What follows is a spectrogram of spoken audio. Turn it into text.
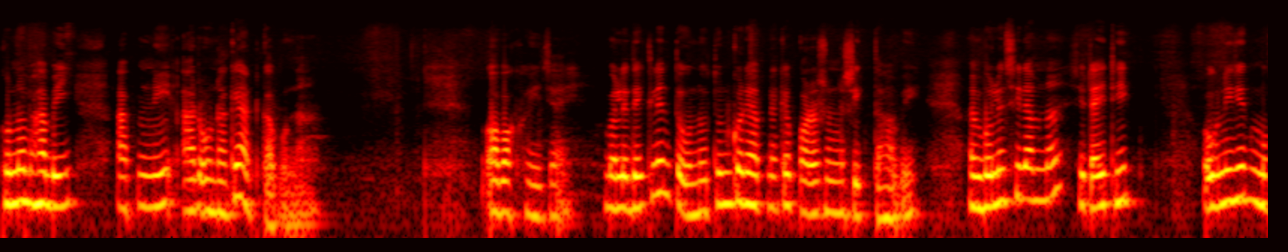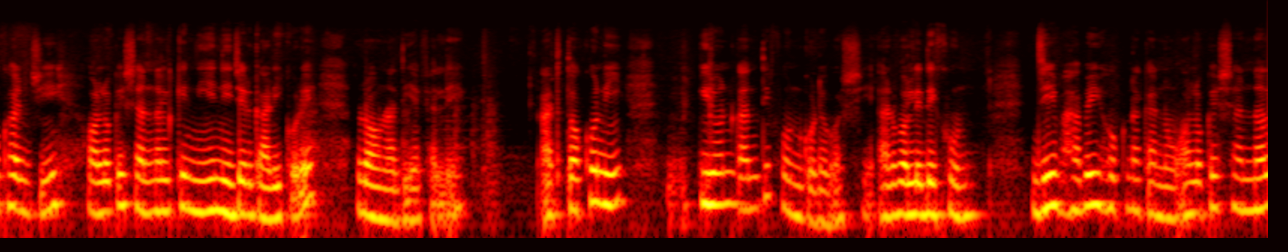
কোনোভাবেই আপনি আর ওনাকে আটকাবো না। অবাক হয়ে যায়। বলে, দেখলেন তো, নতুন করে আপনাকে পড়াশোনা শিখতে হবে। আমি বলেছিলাম, না, সেটাই ঠিক। অগ্নিজিৎ মুখার্জি অলোকেশ সান্যালকে নিয়ে নিজের গাড়ি করে রওনা দিয়ে ফেলে। আর তখনই কিরণ কান্তি ফোন করে বসে আর বলে, দেখুন, যেভাবেই হোক না কেন অলোকেশ সান্যাল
